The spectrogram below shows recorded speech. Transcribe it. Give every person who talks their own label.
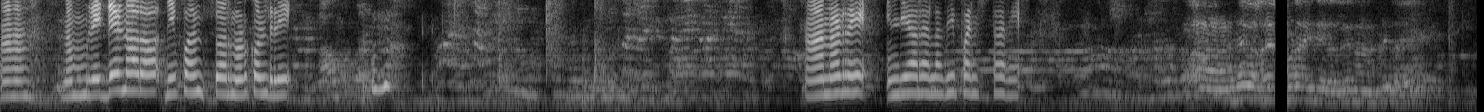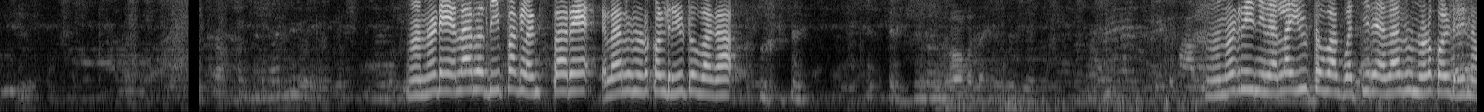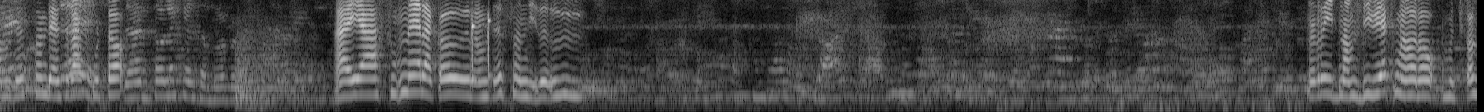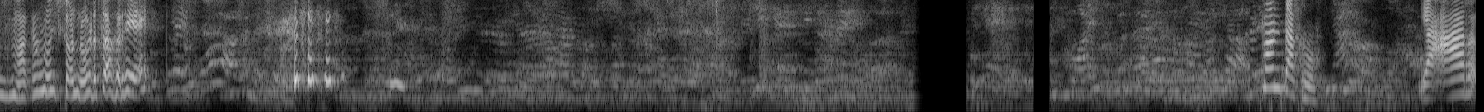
Speaker 1: ಹಾಂ ನಮ್ಮ ರೆಡ್ ಅಣ್ಣವರು, ದೀಪ ಅನ್ಸ್ತವ್ರು ನೋಡ್ಕೊಳ್ರಿ. ಹಾಂ ನೋಡ್ರಿ, ಹಿಂದಿಯವರೆಲ್ಲ ದೀಪ ಅನ್ಸ್ತಾರೆ. ಹಾಂ ನೋಡಿ, ಎಲ್ಲರೂ ದೀಪಗಳು ಅನ್ಸ್ತಾರೆ. ಎಲ್ಲರೂ ನೋಡ್ಕೊಳ್ರಿ ಯೂಟ್ಯೂಬಾಗ ನೋಡ್ರಿ, ನೀವೆಲ್ಲ ಯೂಟ್ಯೂಬಾಗ ಬರ್ತೀರ ಎಲ್ಲರೂ ನೋಡ್ಕೊಳ್ರಿ ನಮ್ಮ ದೇವಸ್ಥಾನದ ಹೆಸರು ಹಾಕ್ಬಿಟ್ಟು ಅಯ್ಯ ಸುಮ್ಮನೆ ರಾಕ ನಮ್ಮ ದೇವಸ್ಥಾನದ ಇದು ನೋಡ್ರಿ, ಇದು ನಮ್ಮ ದಿವ್ಯಾಕ್ನವರು ಮುಚ್ಕೊಂಡು, ಮಕ ಮುಚ್ಕೊಂಡು ನೋಡ್ತಾವ್ರೆ. ಮಂತಾಕ್ರು ಯಾರು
